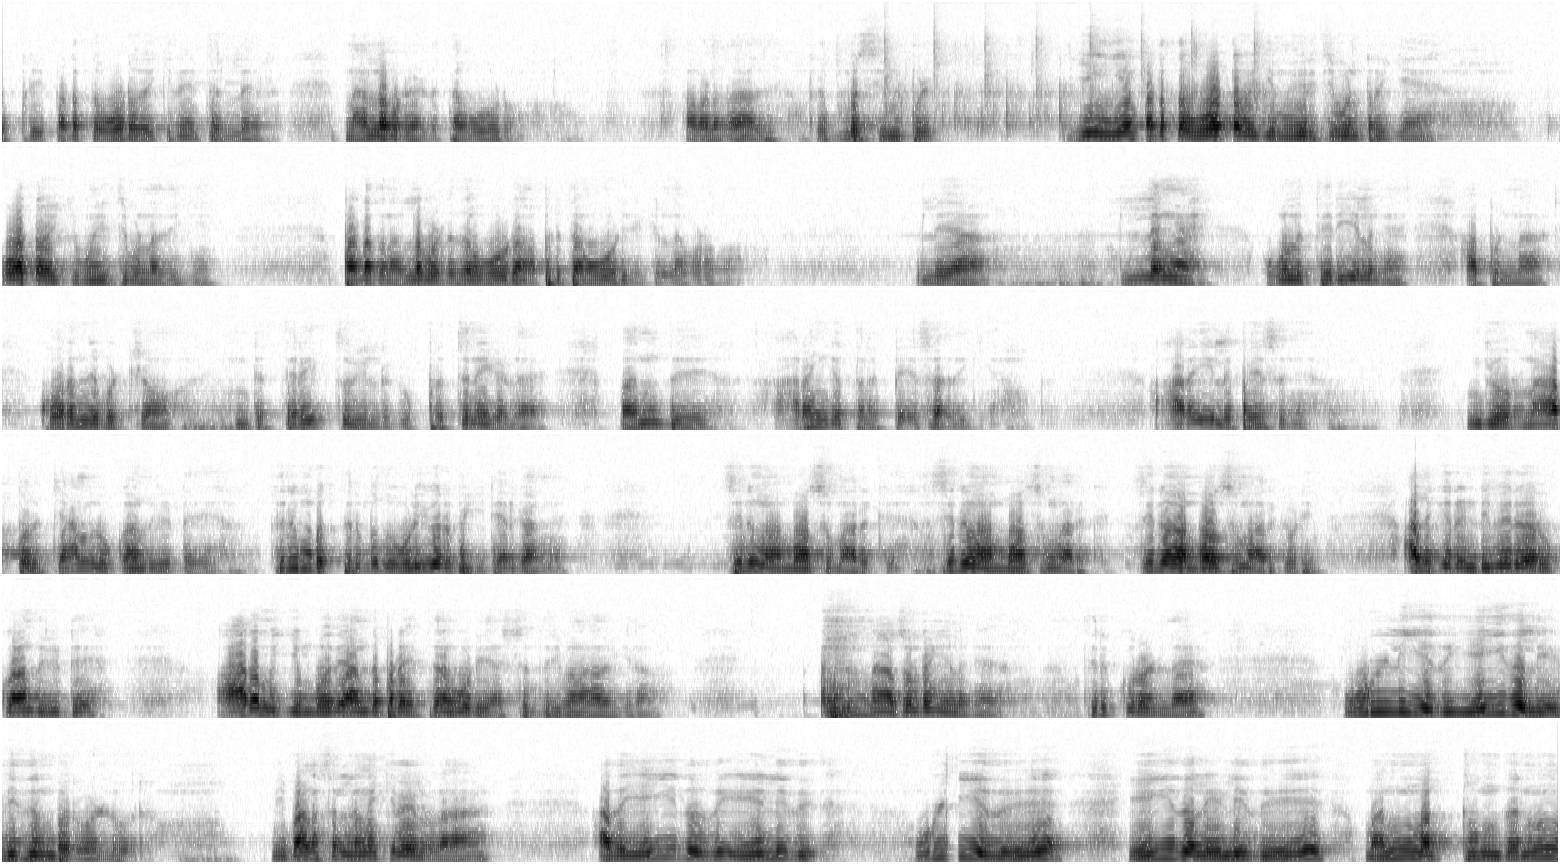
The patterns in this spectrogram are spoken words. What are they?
எப்படி படத்தை ஓட வைக்கிறேன்னு தெரியல. நல்ல படம் எடுத்தால் ஓடும். அவ்வளோதான் அது. ரொம்ப சிம்பிள் ஏன் ஏன் படத்தை ஓட்ட வைக்க முயற்சி பண்ணுறீங்க ஓட்ட வைக்க முயற்சி பண்ணாதீங்க. படத்தை நல்ல படம் தான் ஓடும் அப்படி தான் ஓடி இருக்குல்ல படம் இல்லையா? இல்லைங்க. உங்களுக்கு தெரியலைங்க. அப்படின்னா குறைஞ்சபட்சம் இந்த திரைத்துறையில் இருக்க பிரச்சனைகளை வந்து அரங்கத்தில் பேசாதீங்க. அறையில் பேசுங்க. இங்கே ஒரு நாற்பது சேனல் உட்காந்துக்கிட்டு திரும்ப திரும்ப ஒளிபரப்பிக்கிட்டே இருக்காங்க. சினிமா மோசமாக இருக்குது சினிமா மோசமாக இருக்குது சினிமா மோசமாக இருக்குது அப்படின்னு. அதுக்கு ரெண்டு பேர் உட்காந்துக்கிட்டு ஆரம்பிக்கும் போதே அந்த படம் எத்தனை கோடி நஷ்டம் தெரியுமா ஆரம்பிக்கிறான் நான் சொல்கிறேங்க இல்லைங்க திருக்குறளில் உள்ளியது எய்தல் எளிதும்பர் வள்ளுவர். நீ மனசில் நினைக்கிறேன்டா அதை எய்தது எளிது உள்ளியது எய்தல் எளிது மண் மற்றும் தன்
